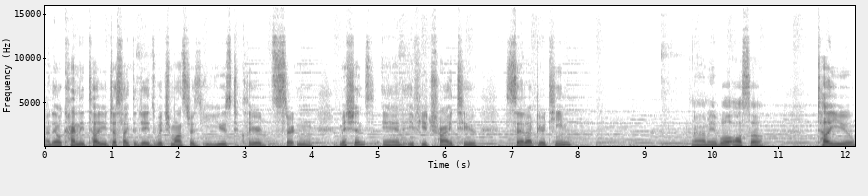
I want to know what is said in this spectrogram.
uh, they'll kindly tell you, just like the Jades, which monsters you use to clear certain missions. And if you try to set up your team, um, it will also tell you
